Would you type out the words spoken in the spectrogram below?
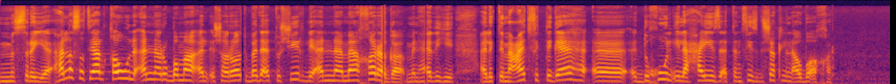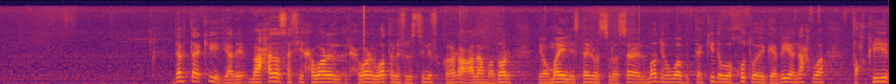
مصرية. هل نستطيع القول أن ربما الإشارات بدأت تشير لأن ما خرج من هذه الاجتماعات في اتجاه الدخول إلى حيز التنفيذ بشكل أو بآخر؟ ده بالتأكيد. يعني ما حدث في حوار الحوار الوطني الفلسطيني في القاهرة على مدار يومي الاثنين والثلاثاء الماضي هو بالتأكيد هو خطوة إيجابية نحو تحقيق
